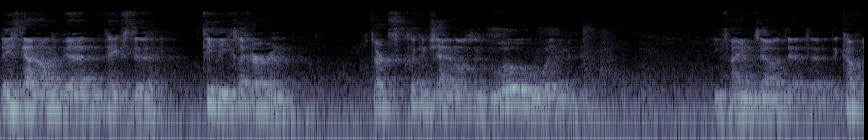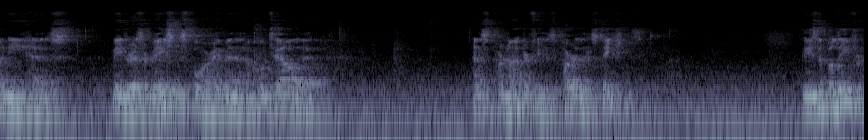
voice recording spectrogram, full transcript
lays down on the bed, and takes the TV clicker and starts clicking channels. And whoa, wait a minute. He finds out that the, the company has made reservations for him in a hotel that has pornography as part of their stations. He's a believer.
